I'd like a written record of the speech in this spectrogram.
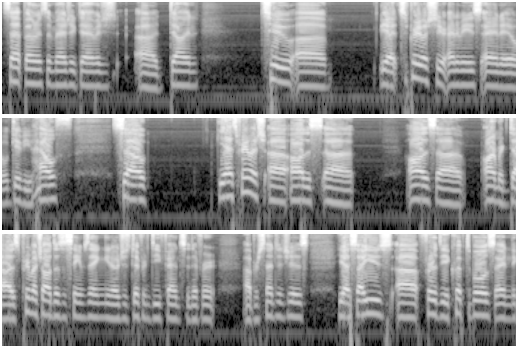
set bonus of magic damage uh, done to, uh, yeah, it's pretty much to your enemies, and it will give you health. So, yeah, it's pretty much uh, all this all this uh, armor does. Pretty much all does the same thing. You know, just different defense and different uh, percentages. Yes, I use uh, for the equipables and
